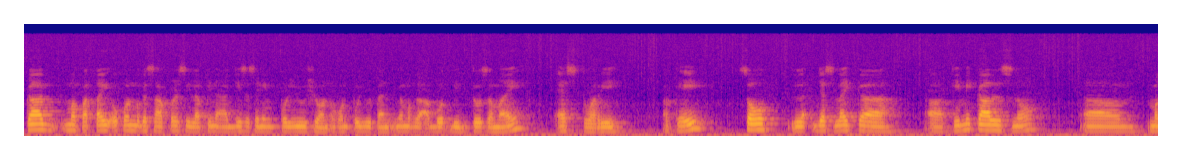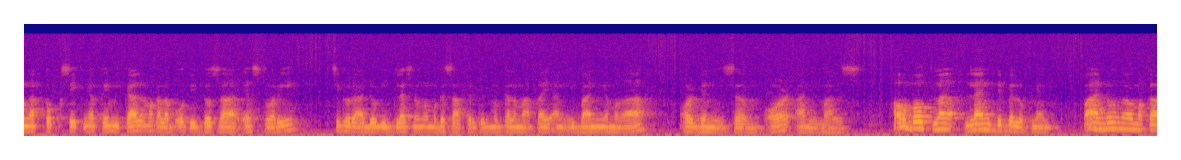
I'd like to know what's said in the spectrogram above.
Kag mapatay o kon magasuffer sila pinaagi sa sining pollution o kon pollutant nga magaabot dito sa may estuary. Okay? So just like uh, uh, chemicals no? Um, mga toxic nga chemical makalabot dito sa estuary sigurado giglas no? Nga magasuffer kag magkalamatay ang iban nga mga organism or animals. How about la- land development? Paano nga maka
